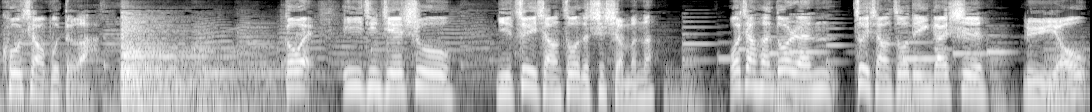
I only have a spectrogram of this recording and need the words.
哭笑不得啊！各位，疫情结束，你最想做的是什么呢？我想很多人最想做的应该是旅游、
